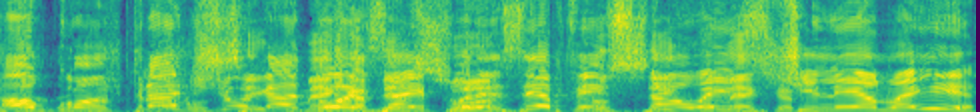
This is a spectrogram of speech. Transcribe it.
Ao contrário de como é jogadores aí, por exemplo, fez tal é ex-chileno aí.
